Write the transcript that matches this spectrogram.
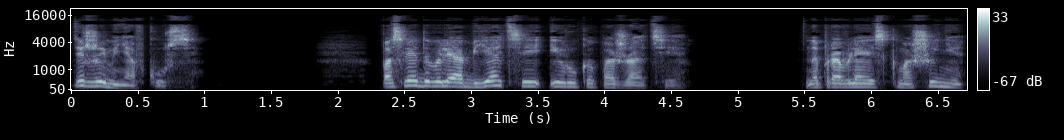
Держи меня в курсе». Последовали объятия и рукопожатия. Направляясь к машине,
